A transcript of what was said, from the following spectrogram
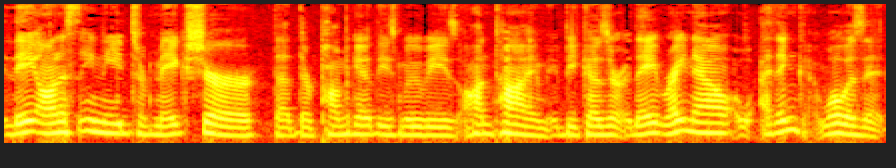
they honestly need to make sure that they're pumping out these movies on time because they're, they right now I think what was it?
